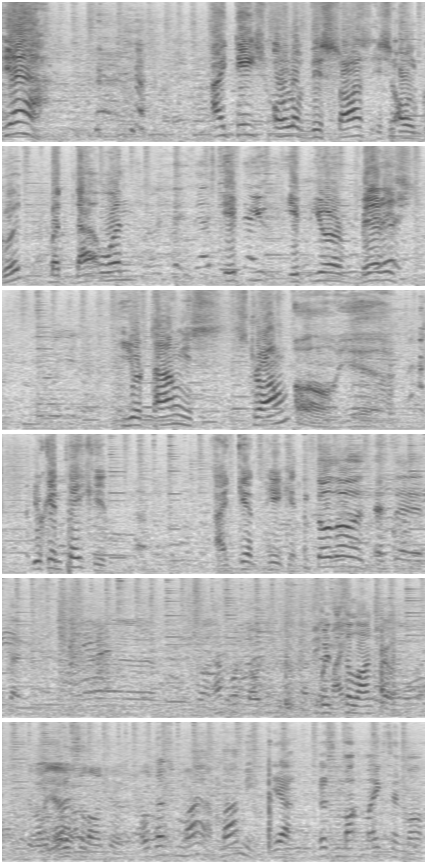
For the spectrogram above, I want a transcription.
Yeah. I taste all of this sauce. It's all good, but that one, if you if you're very, your tongue is strong. Oh yeah. You can take it. I can't take it. Todo este with cilantro. Oh, what is cilantro? Oh, that's my mommy. Yeah, that's Mike's and mom.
